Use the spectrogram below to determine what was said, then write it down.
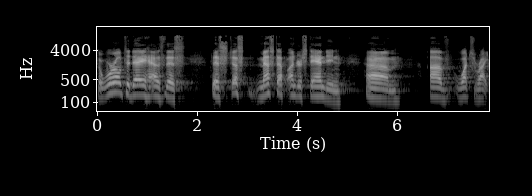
The world today has this, this just messed up understanding um, of what's right.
